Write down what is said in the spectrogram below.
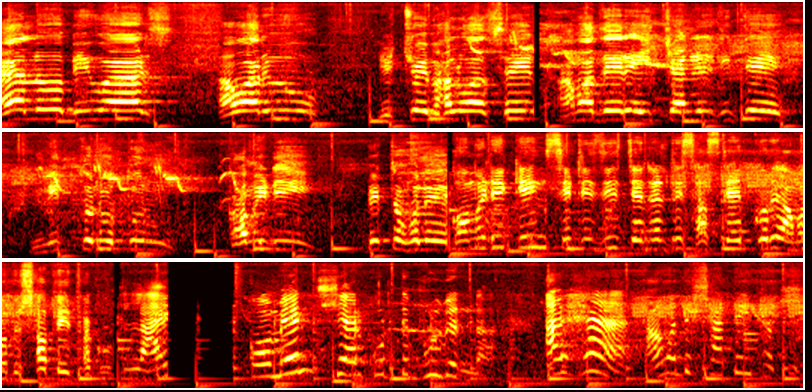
hello viewers how are you নিশ্চয়ই ভালো আছেন। আমাদের এই চ্যানেলটিতে নিত্য নতুন কমেডি পেতে হলে কমেডি কিং সিটিজি চ্যানেলটি সাবস্ক্রাইব করে আমাদের সাথেই থাকুন। লাইক কমেন্ট শেয়ার করতে ভুলবেন না। আর হ্যাঁ আমাদের সাথেই থাকুন।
